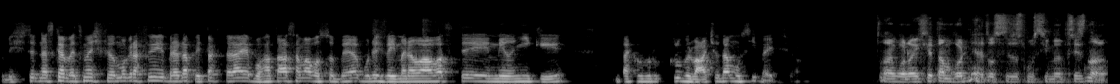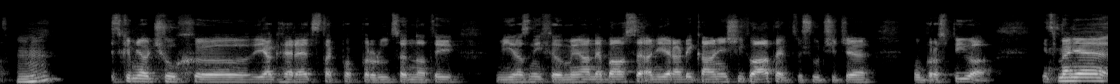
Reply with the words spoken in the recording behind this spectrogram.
Když si dneska vezmeš filmografii Brada Pitta, která je bohatá sama o sobě a budeš vyjmenovávat ty milníky, tak klub rváčů tam musí být. Že jo? No, ono jich je tam hodně, to si zase musíme přiznat. Mm-hmm. Vždycky měl čuch eh, jak herec, tak pak producent na ty výrazné filmy a nebál se ani radikálnějších látek, což určitě mu prospívá. Nicméně eh,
